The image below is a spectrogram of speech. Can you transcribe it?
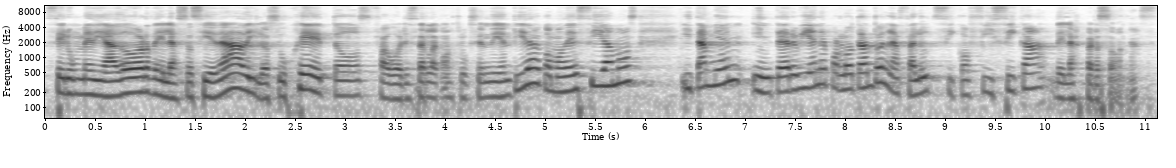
ser un mediador de la sociedad y los sujetos, favorecer la construcción de identidad, como decíamos, y también interviene, por lo tanto, en la salud psicofísica de las personas.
